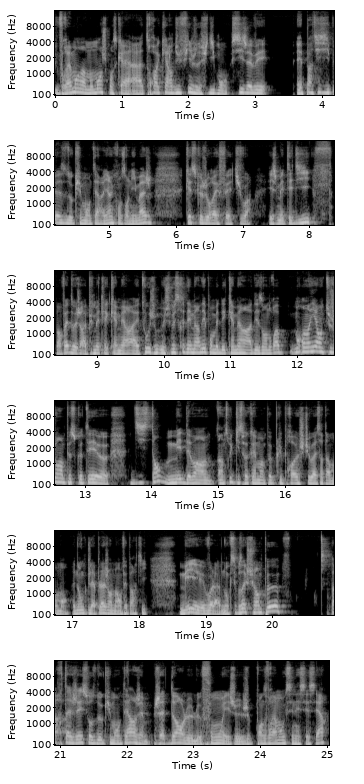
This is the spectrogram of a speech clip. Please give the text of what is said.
vraiment à un moment, je pense qu'à trois quarts du film, je me suis dit, bon, si j'avais participé à ce documentaire rien qu'en faisant l'image, qu'est-ce que j'aurais fait, tu vois? Et je m'étais dit, bah, en fait, j'aurais pu mettre les caméras et tout. Je, me- serais démerdé pour mettre des caméras à des endroits, en ayant toujours un peu ce côté euh, distant, mais d'avoir un, un truc qui soit quand même un peu plus proche, tu vois, à certains moments. Et donc, la plage en, en fait partie. Mais euh, voilà, donc c'est pour ça que je suis un peu partagé sur ce documentaire. J'adore le, le fond et je, je pense vraiment que c'est nécessaire.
